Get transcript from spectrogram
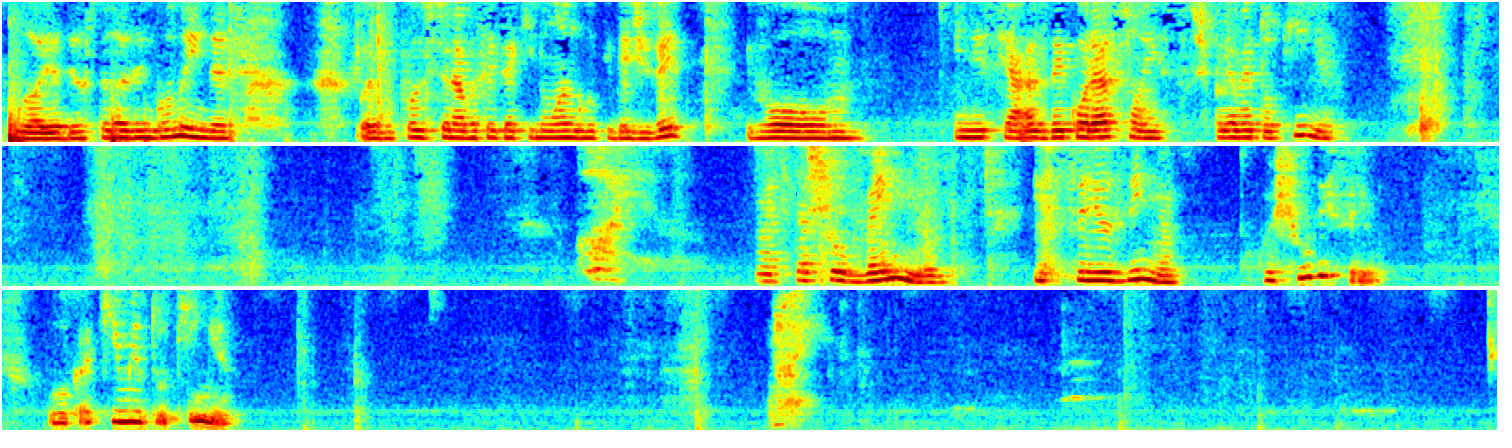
Glória a Deus pelas encomendas. Agora eu vou posicionar vocês aqui num ângulo que dê de ver e vou iniciar as decorações. Deixa eu pegar minha touquinha. Aqui tá chovendo e friozinho. Com chuva e frio. Vou colocar aqui minha touquinha.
